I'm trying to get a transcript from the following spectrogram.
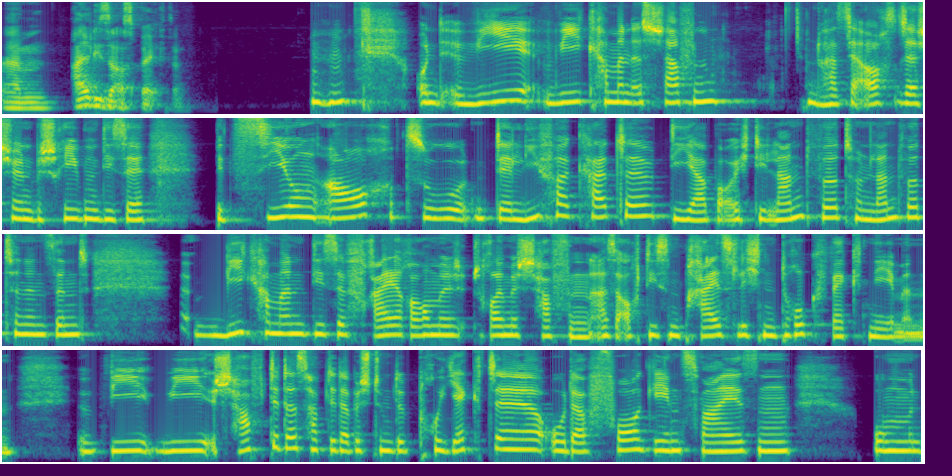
Ähm, all diese Aspekte. Mhm. Und wie, wie kann man es schaffen? Du hast ja auch sehr schön beschrieben, diese Beziehung auch zu der Lieferkette, die ja bei euch die Landwirte und Landwirtinnen sind. Wie kann man diese Freiräume Räume schaffen, also auch diesen preislichen Druck wegnehmen? Wie, wie schafft ihr das? Habt ihr da bestimmte Projekte oder Vorgehensweisen, um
